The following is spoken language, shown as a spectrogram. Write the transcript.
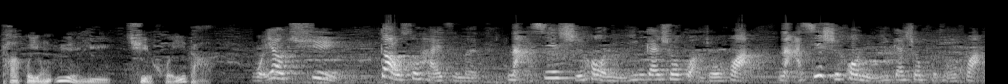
他会用粤语去回答。我要去告诉孩子们，哪些时候你应该说广州话，哪些时候你应该说普通话。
